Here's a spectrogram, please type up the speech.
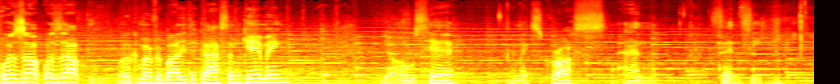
What's up? What's up? Welcome everybody to GarSem Gaming. Your host here, MX Cross and Sensi.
